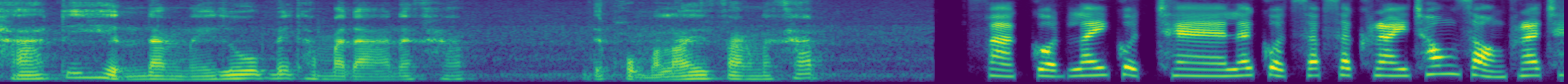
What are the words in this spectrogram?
พระที่เห็นดังในรูปไม่ธรรมดานะครับ เดี๋ยวผมมาเล่าให้ฟังนะครับ ฝากกดไลค์กดแชร์และกด Subscribe ช่องสองพระแช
